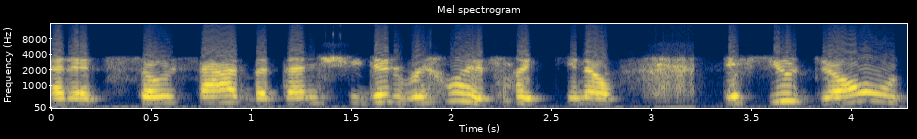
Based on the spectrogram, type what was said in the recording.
and it's so sad but then she did realize like you know if you don't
